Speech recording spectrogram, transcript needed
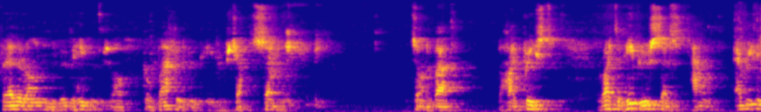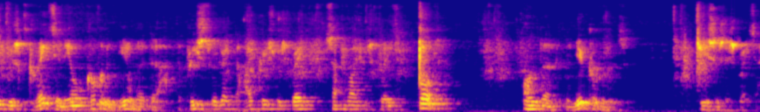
further on in the book of Hebrews, I'll go back in the book of Hebrews, chapter 7. It's on about the high priest. The writer of Hebrews says how everything was great in the old covenant. You know, the, the, the priests were great, the high priest was great, sacrifice was great. But under the new covenant, Jesus is greater.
